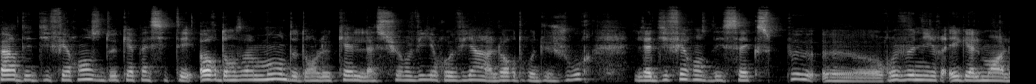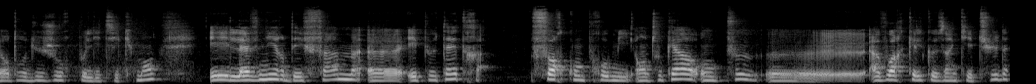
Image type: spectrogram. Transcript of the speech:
par des différences de capacité. Or, dans un monde dans lequel la survie revient à l'ordre du jour, la différence des sexes peut revenir également à l'ordre du jour politiquement et l'avenir des femmes euh, est peut-être fort compromis. En tout cas, on peut euh, avoir quelques inquiétudes.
